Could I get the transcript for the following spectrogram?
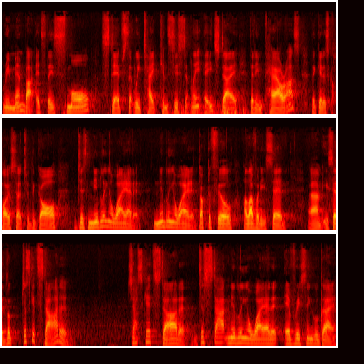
Remember, it's these small steps that we take consistently each day that empower us, that get us closer to the goal, just nibbling away at it, nibbling away at it. Dr. Phil, I love what he said. Um, he said, Look, just get started. Just get started. Just start nibbling away at it every single day.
